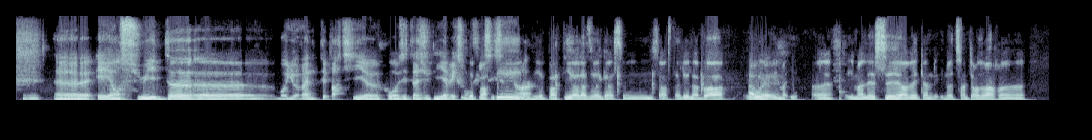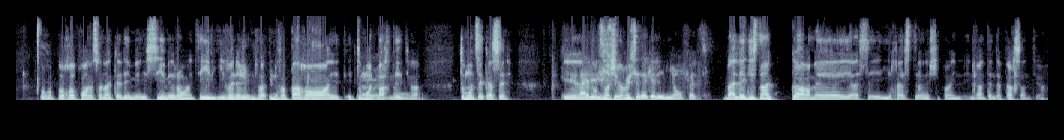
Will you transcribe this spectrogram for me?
Mhm. Euh, et ensuite, euh, bon, Jovan était parti euh, aux États-Unis avec son Il est, fils, parti, etc. il est parti à Las Vegas. Il, s'est installé là-bas. Ah Il- ouais. Il, m'a- ouais, laissé avec un- une autre ceinture noire euh, pour, pour reprendre son académie ici. Mais bon, il, il venait une fois, une fois par an et, et tout le Ah monde ouais, partait, non. tu vois. Tout le monde s'est cassé. Et, euh, Ah, elle donc moi, je n'existe plus, cette académie, en fait. bah, elle existe encore, mais il, assez- il reste, euh, je sais pas, une, une vingtaine de personnes, tu vois.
